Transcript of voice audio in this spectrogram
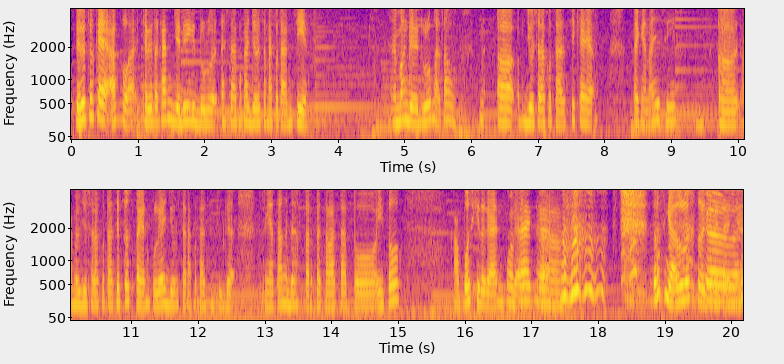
jadi tuh kayak aku lah ceritakan jadi dulu SMK jurusan akuntansi. Emang dari dulu nggak tahu. Eh, jurusan akuntansi kayak pengen aja sih eh, ambil jurusan akuntansi terus pengen kuliah jurusan akuntansi juga. Ternyata ngedaftar ke salah satu itu kampus gitu kan. Nggak- Poltek, ya. Terus nggak lulus tuh Nggak ceritanya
